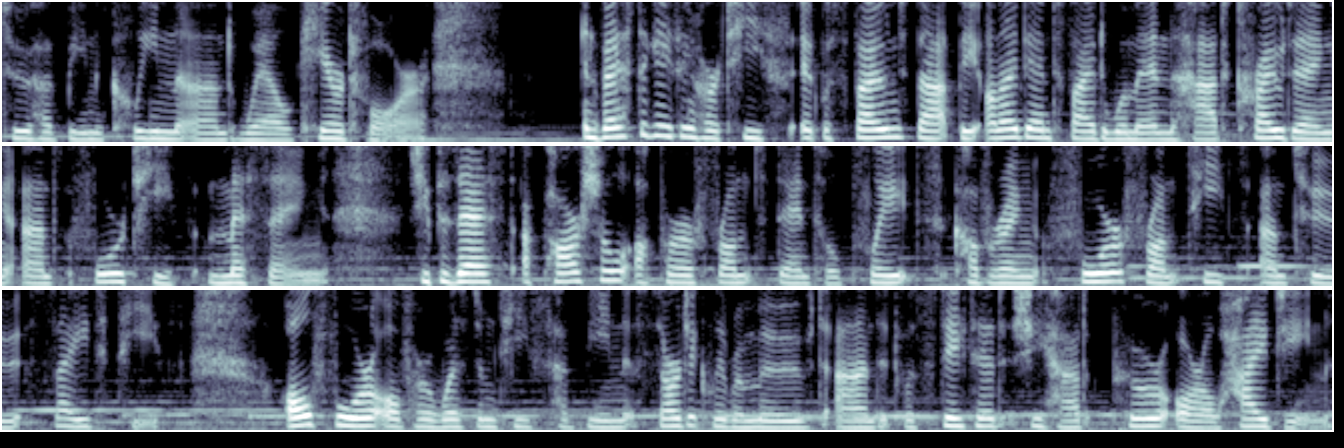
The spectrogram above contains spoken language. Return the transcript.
to have been clean and well cared for. Investigating her teeth, it was found that the unidentified woman had crowding and four teeth missing. She possessed a partial upper front dental plate covering four front teeth and two side teeth. All four of her wisdom teeth had been surgically removed, and it was stated she had poor oral hygiene,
